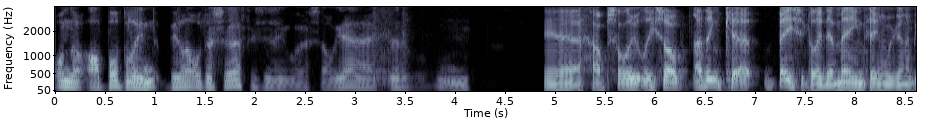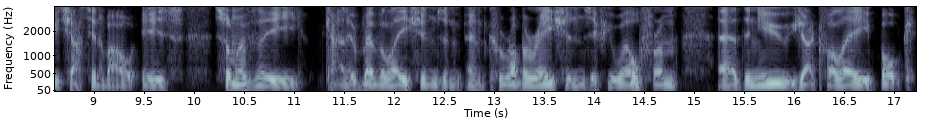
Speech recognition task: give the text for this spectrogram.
under, or bubbling below the surface, as it were. So, yeah, a, hmm. Yeah, absolutely. So I think uh, basically the main thing we're going to be chatting about is some of the kind of revelations and, and corroborations, if you will, from uh, the new Jacques Vallée book,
